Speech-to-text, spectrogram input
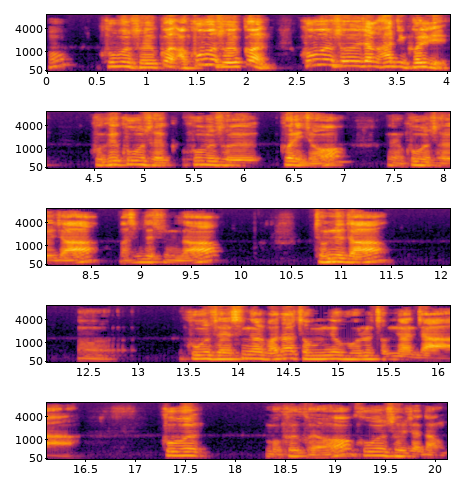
어? 구분 소유권, 아 구분 소유권, 구분 소유자가 가진 권리, 그게 구분 소유 구분 소유권이죠. 네, 구분 소유자 말씀드렸습니다. 점유자, 어, 구분소의 승인을 받아 점유 부분을 점유한 자, 구분 뭐 그렇고요. 구분 소유자당,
